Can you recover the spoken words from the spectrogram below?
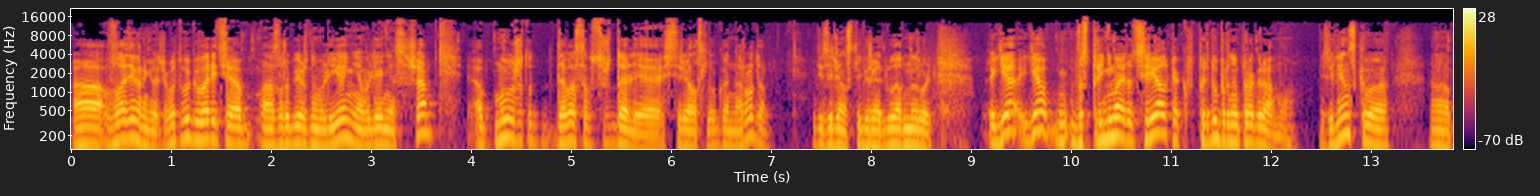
А, Владимир Николаевич, вот вы говорите о зарубежном влиянии, о влиянии США. А мы уже тут до вас обсуждали сериал «Слуга народа», где Зеленский играет главную роль. Я, я воспринимаю этот сериал как предвыборную программу Зеленского, а,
